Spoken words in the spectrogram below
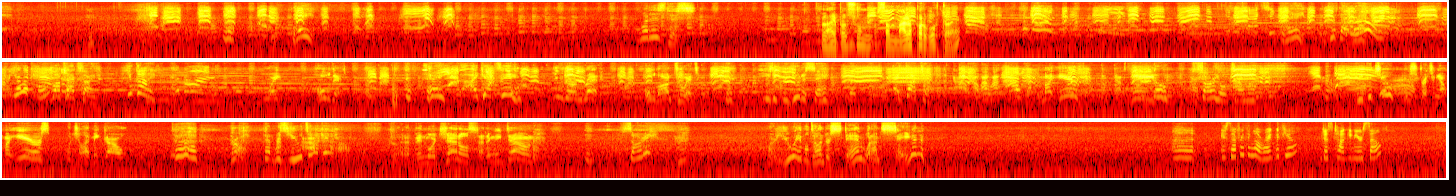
Hmm? Hey! What is this? Los iPods son malos por gusto, ¿eh? Easy for you to say, but I gotcha. Ow, ow, ow, ow, ow! My ears! That's me! Oh, sorry, old timer. Pikachu? You're stretching out my ears! Would you let me go? Uh, that was you talking? Could have been more gentle setting me down. Sorry? Are you able to understand what I'm saying? Uh, is everything all right with you? Just talking to yourself?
